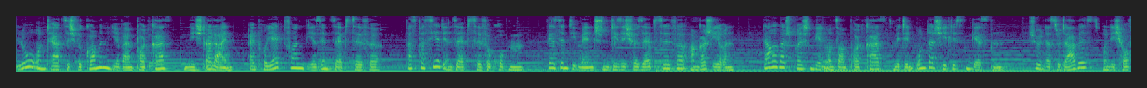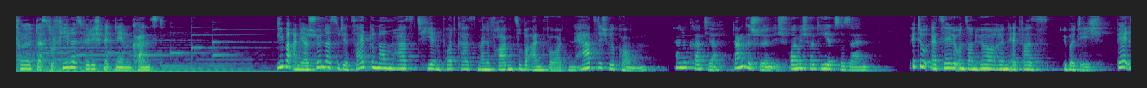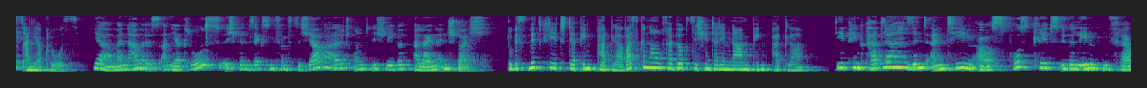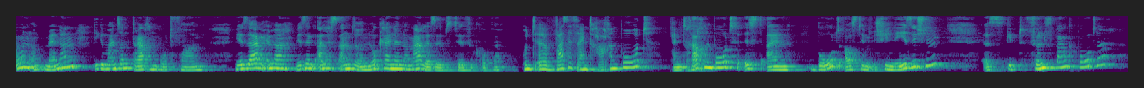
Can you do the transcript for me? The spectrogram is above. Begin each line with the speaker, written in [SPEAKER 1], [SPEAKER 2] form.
[SPEAKER 1] Hallo und herzlich willkommen hier beim Podcast Nicht allein, ein Projekt von Wir sind Selbsthilfe. Was passiert in Selbsthilfegruppen? Wer sind die Menschen, die sich für Selbsthilfe engagieren? Darüber sprechen wir in unserem Podcast mit den unterschiedlichsten Gästen. Schön, dass du da bist und ich hoffe, dass du vieles für dich mitnehmen kannst. Liebe Anja, schön, dass du dir Zeit genommen hast, hier im Podcast meine Fragen zu beantworten. Herzlich willkommen.
[SPEAKER 2] Hallo Katja, Dankeschön. Ich freue mich, heute hier zu sein.
[SPEAKER 1] Bitte erzähle unseren Hörerinnen etwas über dich. Wer ist Anja Kloß?
[SPEAKER 2] Ja, mein Name ist Anja Kloß. Ich bin 56 Jahre alt und ich lebe alleine in Schweich.
[SPEAKER 1] Du bist Mitglied der Pink Paddler. Was genau verbirgt sich hinter dem Namen Pink Paddler?
[SPEAKER 2] Die Pink Paddler sind ein Team aus Brustkrebs-überlebenden Frauen und Männern, die gemeinsam Drachenboot fahren. Wir sagen immer, wir sind alles andere, nur keine normale Selbsthilfegruppe.
[SPEAKER 1] Und äh, was ist ein Drachenboot?
[SPEAKER 2] Ein Drachenboot ist ein Boot aus dem Chinesischen. Es gibt fünf Bankboote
